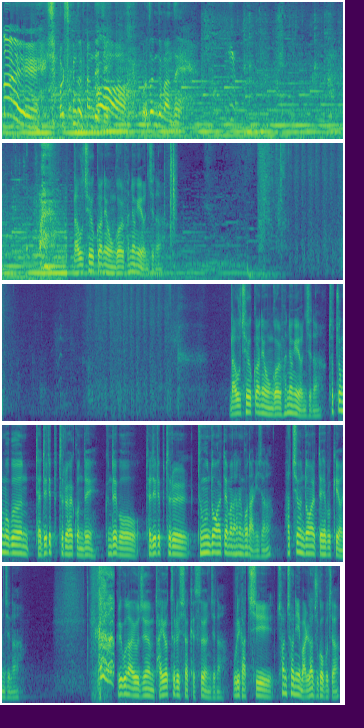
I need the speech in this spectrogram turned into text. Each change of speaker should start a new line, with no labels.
네. 벌써 힘들면 안 되지. 벌써 힘들면 안 돼. 나우체육관에 온 걸 환영해 연진아. 나우체육관에 온 걸 환영해 연진아. 첫 종목은 deadlift를 할 건데, 근데 뭐 deadlift를 등 운동할 때만 하는 건 아니잖아. 하체 운동할 때 해볼게 연진아. 그리고 나 요즘 다이어트를 시작했어 연진아. 우리 같이 천천히 말라 죽어보자.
